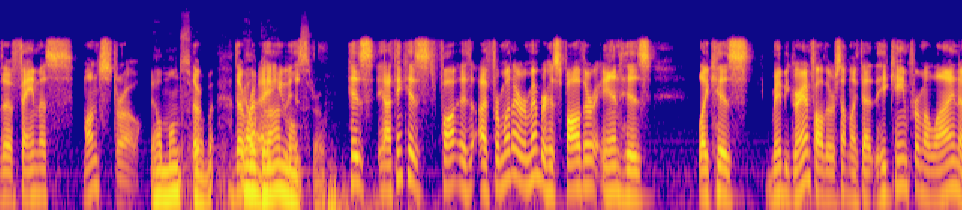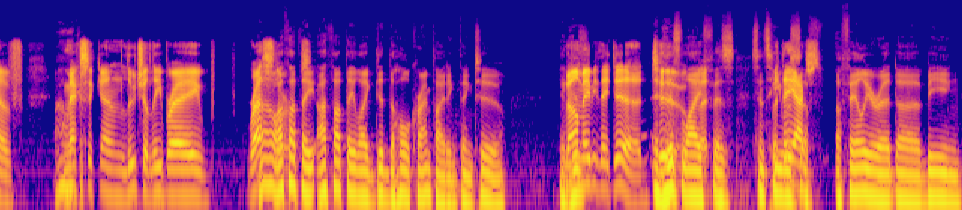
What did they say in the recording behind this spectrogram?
the famous Monstro. El Monstro, but the El Gran he Monstro. his i think his father from what i remember his father and his like his maybe grandfather or something like that he came from a line of Oh, mexican lucha libre wrestlers Oh, I thought they I thought they like did the whole crime fighting thing too. In no his- maybe they did in too his life but- as since he was a- a, failure at uh, being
